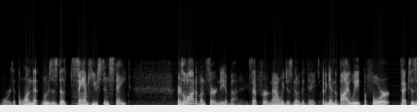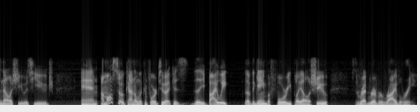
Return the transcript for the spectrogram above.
or is it the one that loses to Sam Houston State? There's a lot of uncertainty about it, except for now we just know the dates. But again, the bye week before Texas and LSU is huge, and I'm also kind of looking forward to it because the bye week of the game before you play LSU is the Red River rivalry,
